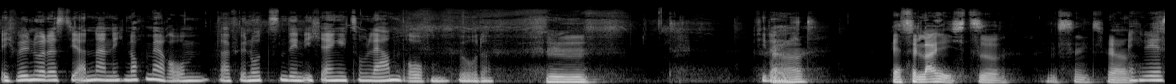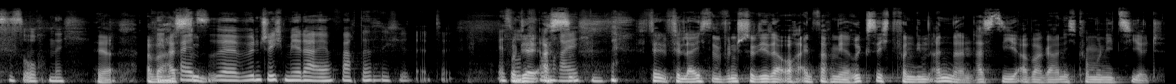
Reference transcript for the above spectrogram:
Ich will nur, dass die anderen nicht noch mehr Raum dafür nutzen, den ich eigentlich zum Lernen brauchen würde. Vielleicht. ja, ja, vielleicht. So. Das sind, ja. Ich weiß es auch nicht. ja. Aber hast Jedenfalls du. äh, wünsche ich mir da einfach, dass ich. Es Und wird schon reichen. Vielleicht wünschst du dir da auch einfach mehr Rücksicht von den anderen, hast die aber gar nicht kommuniziert.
